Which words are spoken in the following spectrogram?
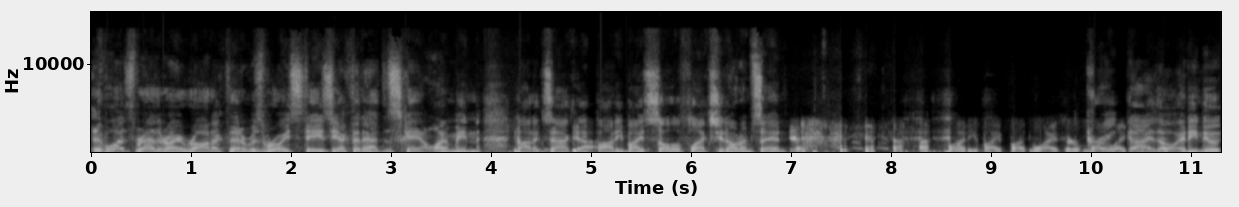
it was rather ironic that it was Roy Stasiak that had the scale. I mean, not exactly yeah. body by Soloflex, you know what I'm saying? body by Budweiser, more Great like guy though, and he knew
